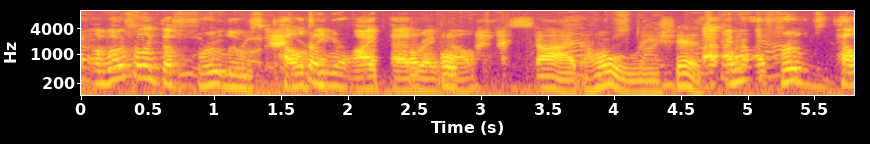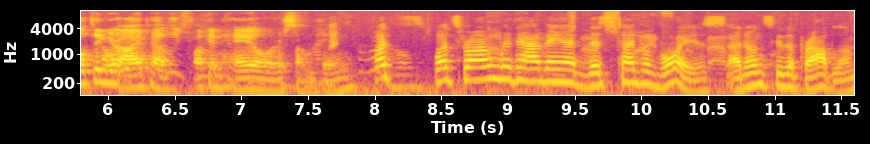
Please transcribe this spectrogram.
I'm going for like the Froot Loops pelting your iPad right oh, now. Oh, shot. Holy shit. I, I'm not Froot Loops pelting your iPad like fucking hail or something. What's what's wrong with having a, this type of voice? I don't see the problem.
